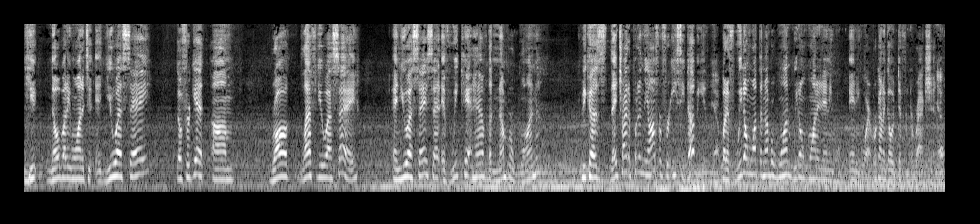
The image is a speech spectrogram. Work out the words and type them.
you nobody wanted to at usa don't forget um raw left usa and USA said if we can't have the number one, because they try to put in the offer for ECW, Yep. but if we don't want the number one, we don't want it any, anywhere. We're going to go a different direction. Yep.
